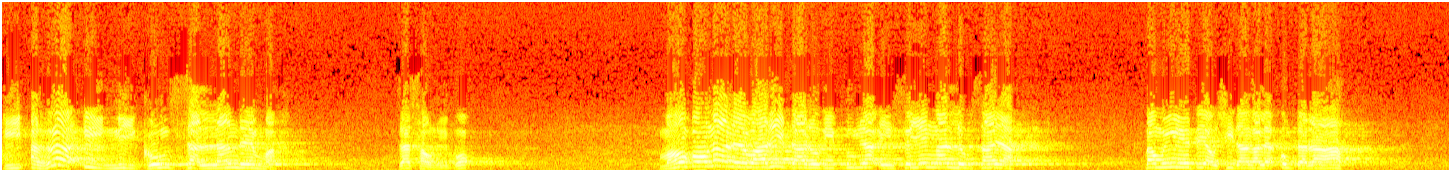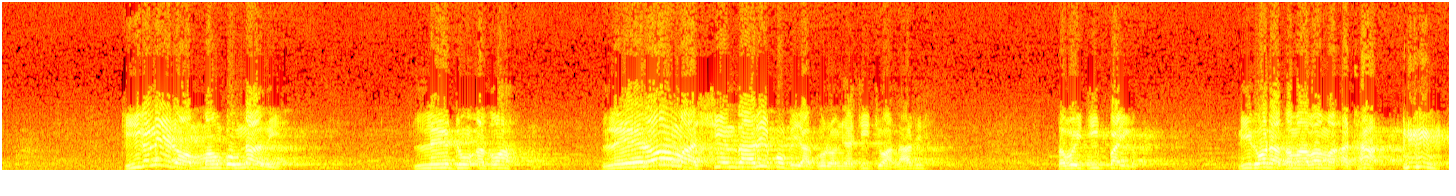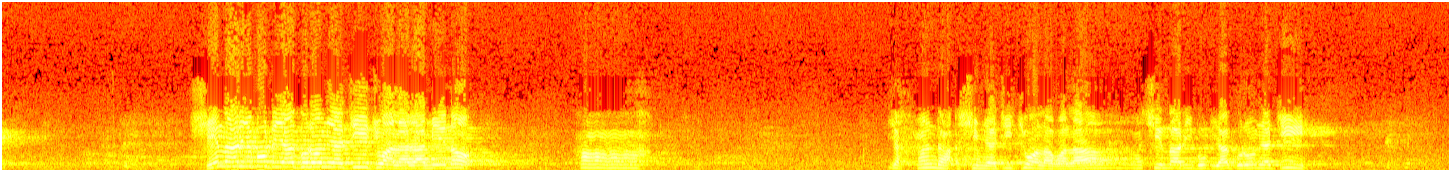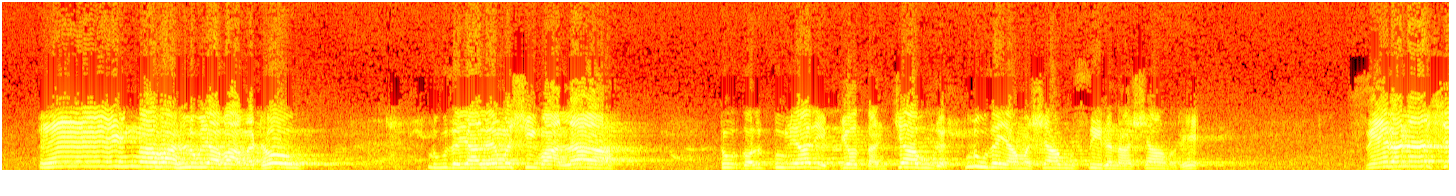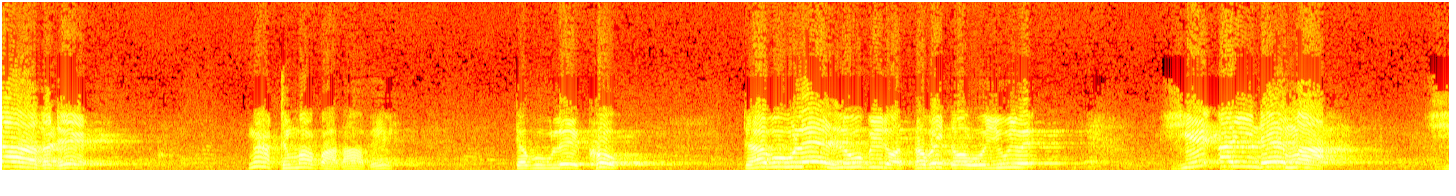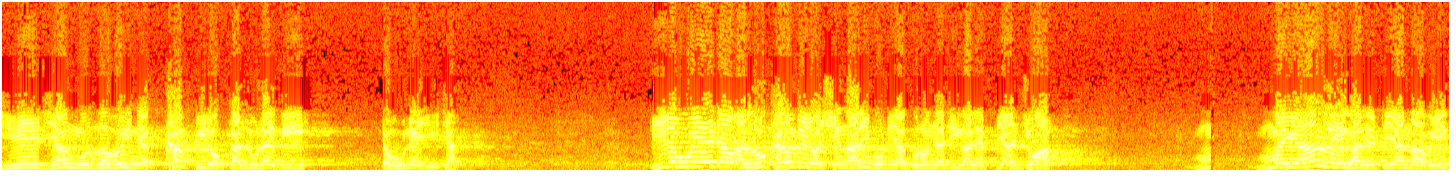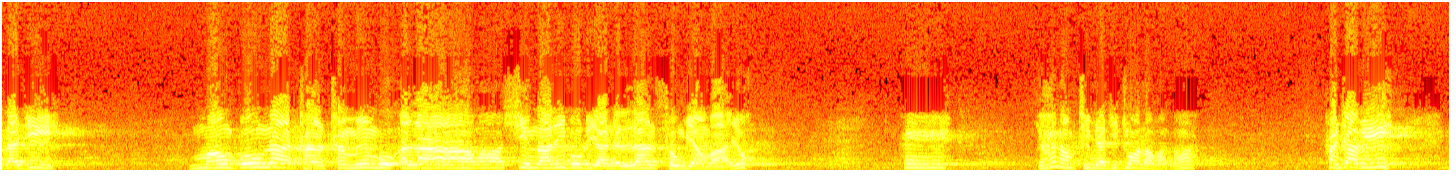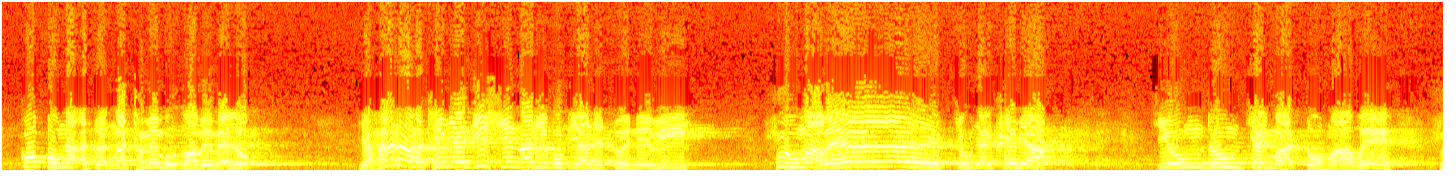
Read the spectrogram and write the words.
ဒီအလှဤဏီကုံဇတ်လန်းထဲမှာဇတ်ဆောင်နေပေါ့မောင်ပုံနာနဲ့ဗာရိတာတို့ဒီသူများအိမ်စရင်ငါလှုပ်ရှားရသမီးလေးတယောက်ရှိတာကလည်းဥတ္တရာဒီကနေ့တော့မောင်ပုံနာသည်လေတွန်အသွား လေတော့မှရှင်သာရိပုတ္တရာကိုရောမြတ်ကြီးကြွလာတယ်သပိတ်ကြီးပိုက်လို့နိရောဓသမာဘမှာအထရှင်သာရိပုတ္တရာကိုရောမြတ်ကြီးကြွလာတာမြင်တော့ဟာယဟန္တာအရှင်မြတ်ကြီးကြွလာပါလားရှင်သာရိပုတ္တရာကိုရောမြတ်ကြီးအေးငါဘာလှူရပါမထုံးလှူစရာလည်းမရှိပါလား သူ့တော်သူများကြီးပြောတန်ကြားဘူးတဲ့လှူစရာမရှားဘူးစေရနာရှားတဲ့စေရနာရှားတဲ့ငါဓမ္မပါသားပဲတပူလေးခုတ်တပူလေးလှူပြီးတော့သပိတ်တော်ကိုယူ၍ရေအိုင်ထဲမှာရေချမ်းကိုသပိတ်နဲ့ခတ်ပြီးတော့ကတ်လှူလိုက်သည်တပူနဲ့ရေချမ်း ဒီတပူရေကြောင့်အလုခံပြီးတော့ရှင်သာရိပုတ္တရာကိုရောမြတ်ကြီးကလည်းပြန်ကြွမယန်းလေးကလည်းတရားနာပရိသတ်ကြီးမောင်ပုံနာထံထမင်းဖို့အလားရှင်သာရိပုတ္တရာနဲ့လမ်းဆုံးပြန်ပါရောဟဲရဟန္တာထင်မြတ်ကြီးကြွလာပါလားခံကြပြီကိုပုံနာအတွက်ငါထမင်းဖို့သွားပေမဲ့လို့ယဟန္တာမထင်မြတ်ကြီးရှင်သာရိပုတ္တရာနဲ့တွေ့နေပြီ လှူမပဲကြုံကြိုက်ခဲမြကျုံတုံးကြိုက်မှတော်မှာပဲ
